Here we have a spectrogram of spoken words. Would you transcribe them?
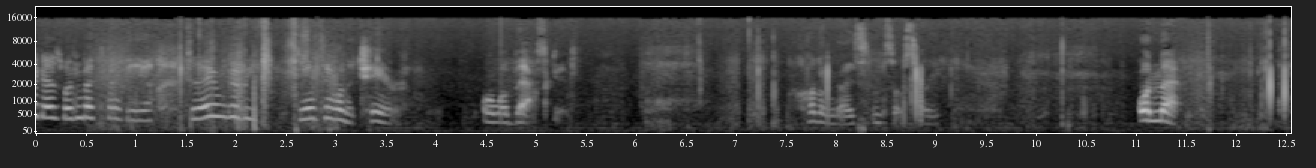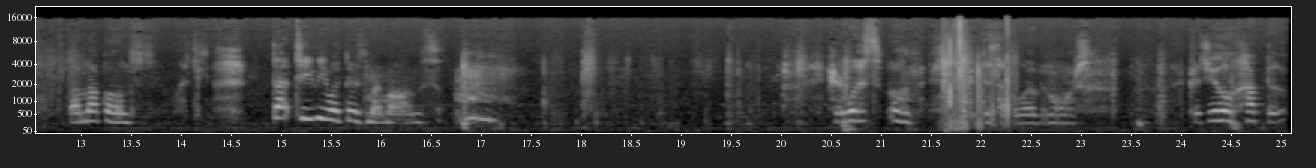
Hi guys, welcome back to my video. Today I'm going to be dancing on a chair or a basket. Hold on guys, I'm so sorry. On that. I'm not going to... That TV right there is my mom's. Here, let's um, get this up a little bit more. Because you'll have to...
